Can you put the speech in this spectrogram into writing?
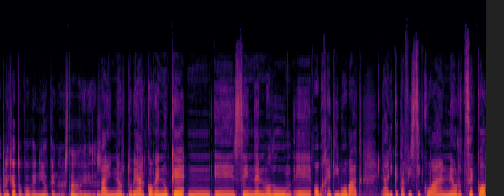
aplikatuko geniokena, ezta? Adibidez. Bai, neurtu beharko genuke mm, e, zein den modu e, objektibo bat ariketa fizikoa neurtzeko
